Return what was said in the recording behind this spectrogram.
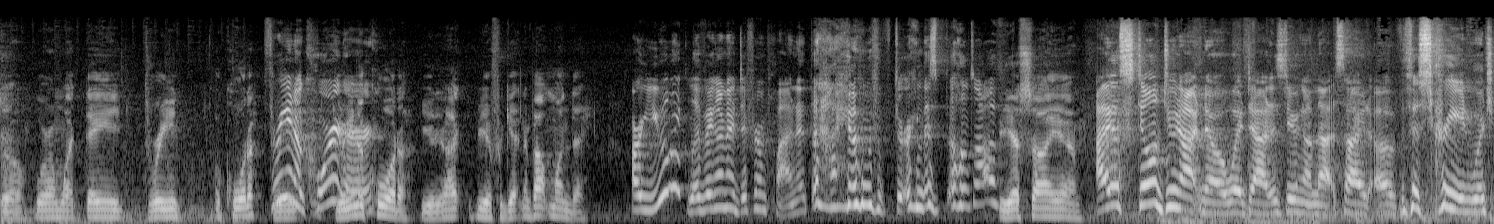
So we're on what day three and a quarter? Three and a quarter? Three and a quarter. You're not, you're forgetting about Monday. Are you like living on a different planet than I am during this build off? Yes, I am. I still do not know what dad is doing on that side of the screen, which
